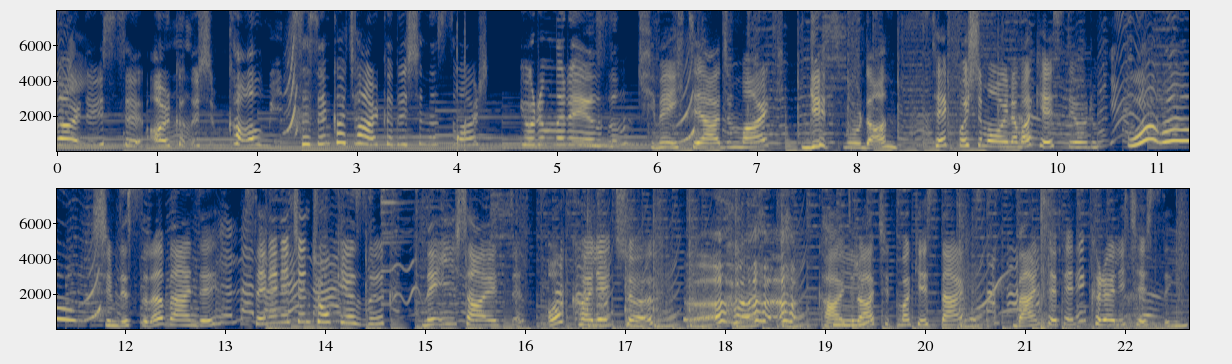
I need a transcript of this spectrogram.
Neredeyse arkadaşım kalmayın. Sizin kaç arkadaşınız var? Yorumlara yazın. Kime ihtiyacım var ki? Git buradan. Tek başıma oynamak istiyorum. Woohoo! Şimdi sıra bende. Senin için çok yazık. Ne inşa ettin? O kale çöp. Kaydırağa çıkmak ister misin? Ben tepenin kraliçesiyim.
